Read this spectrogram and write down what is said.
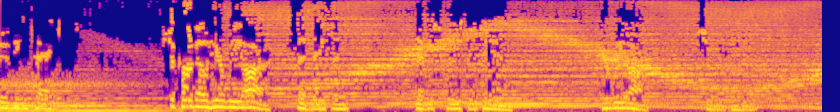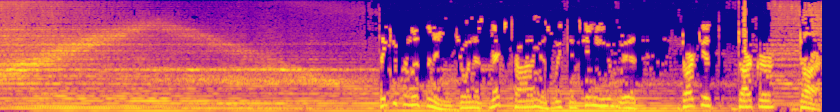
moving pace. Chicago, here we are, said Nathan. Debbie squeezed his hand. Here we are, she. Thank you for listening. Join us next time as we continue with Darkest, Darker, Dark.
